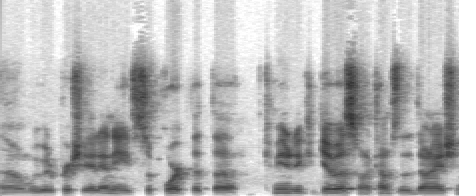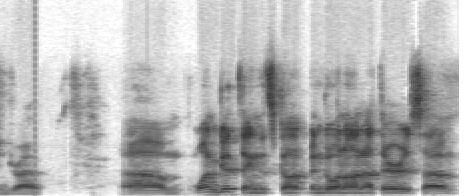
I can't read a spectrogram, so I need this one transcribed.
uh, we would appreciate any support that the community could give us when it comes to the donation drive. Um, one good thing that's gone, been going on out there is um,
